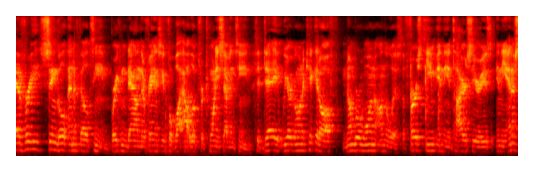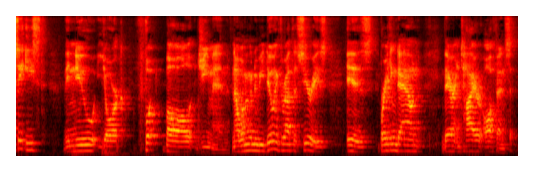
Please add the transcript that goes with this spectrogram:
every single NFL team, breaking down their fantasy football outlook for 2017. Today, we are going to kick it off. Number one on the list, the first team in the entire series in the NFC East, the New York Football G-Men. Now, what I'm going to be doing throughout the series is breaking down their entire offense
